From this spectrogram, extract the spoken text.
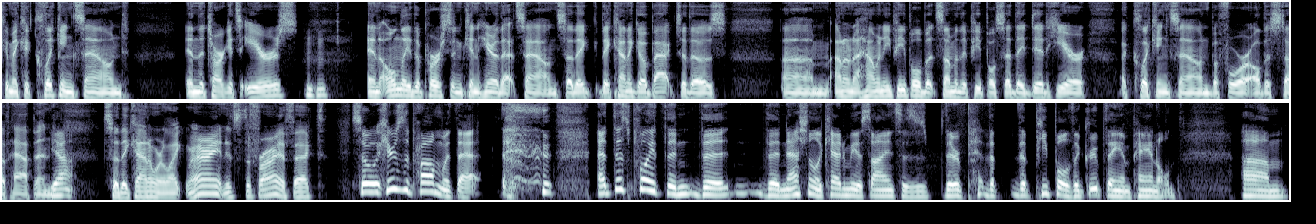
can make a clicking sound in the target's ears, and only the person can hear that sound. So they they kind of go back to those. Um, I don't know how many people, but some of the people said they did hear a clicking sound before all this stuff happened. Yeah. So they kind of were like, "All right, it's the Frey effect." So here's the problem with that. At this point, the the the National Academy of Sciences is they're the the people, the group they impaneled, um,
